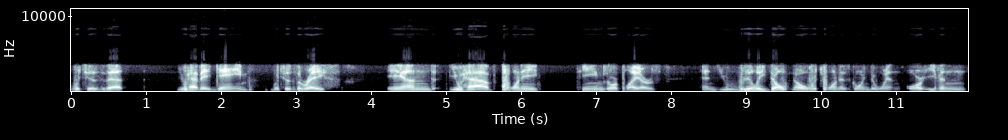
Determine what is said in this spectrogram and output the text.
which is that you have a game, which is the race, and you have 20 teams or players, and you really don't know which one is going to win, or even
